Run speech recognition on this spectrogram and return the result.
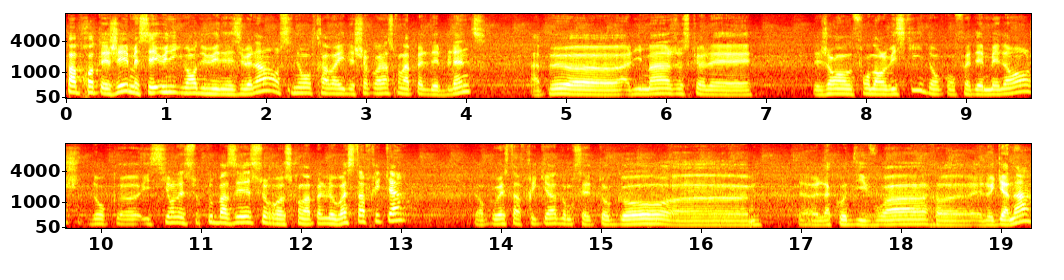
pas, protégée, mais c'est uniquement du Venezuela. Sinon, on travaille des chocolats, ce qu'on appelle des blends, un peu euh, à l'image de ce que les, gens font dans le whisky. Donc, on fait des mélanges. Donc, euh, ici, on est surtout basé sur euh, ce qu'on appelle le West Africa. Donc, West Africa, c'est Togo, la Côte d'Ivoire et le Ghana.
